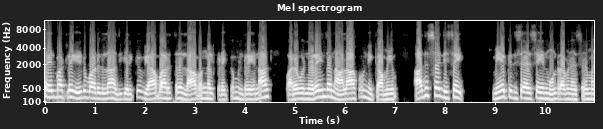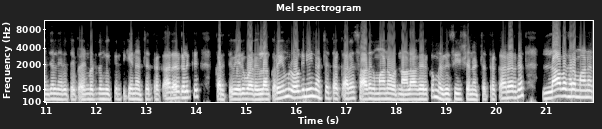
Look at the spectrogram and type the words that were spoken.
செயல்பாட்டில் ஈடுபாடுகள்லாம் அதிகரிக்கும் வியாபாரத்துல லாபங்கள் கிடைக்கும். இன்றைய நாள் வரவு நிறைந்த நாளாகவும் இன்னைக்கு அமையும். அதிர்ஷ்ட திசை மேற்கு திசை அதிசயன் மூன்றாம் நட்சத்திரம் மஞ்சள் நிறத்தை பயன்படுத்துங்க. கிருத்திகை நட்சத்திரக்காரர்களுக்கு கருத்து வேறுபாடுகள்லாம் குறையும். ரோகிணி நட்சத்திரக்காரர் சாதகமான ஒரு நாளாக இருக்கும். மிருகசீஷ நட்சத்திரக்காரர்கள் லாபகரமான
